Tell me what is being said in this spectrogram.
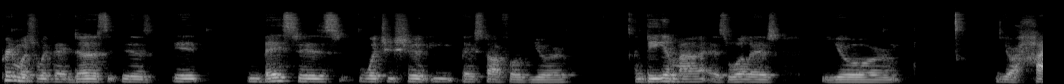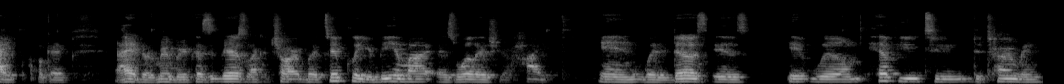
pretty much what that does is it bases what you should eat based off of your BMI as well as your your height. Okay. I had to remember it because there's like a chart, but typically your BMI as well as your height. And what it does is it will help you to determine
